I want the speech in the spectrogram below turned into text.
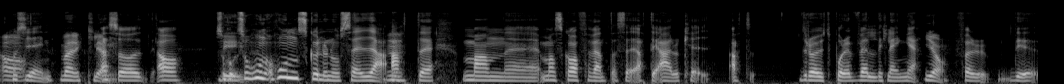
Ja, hos Jane. Verkligen. Alltså, ja. Så, Det- så hon, hon skulle nog säga Mm. att eh, man, eh, man ska förvänta sig att det är okej att dra ut på det väldigt länge. Ja. För det,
